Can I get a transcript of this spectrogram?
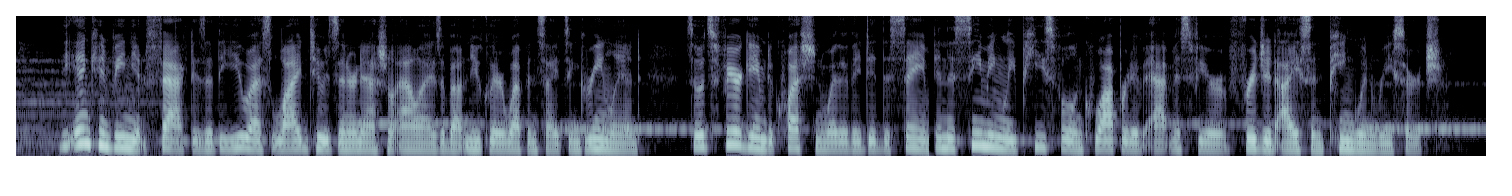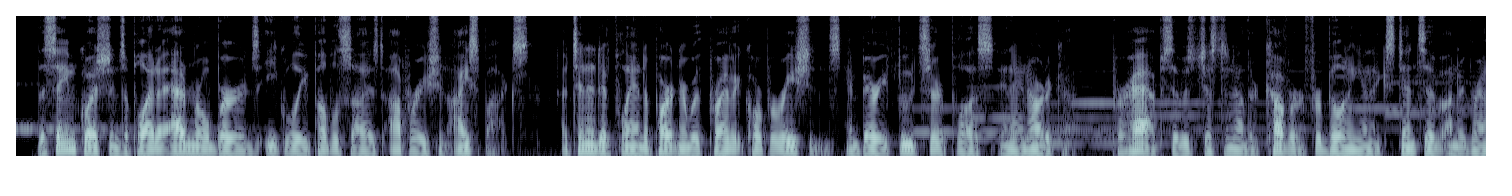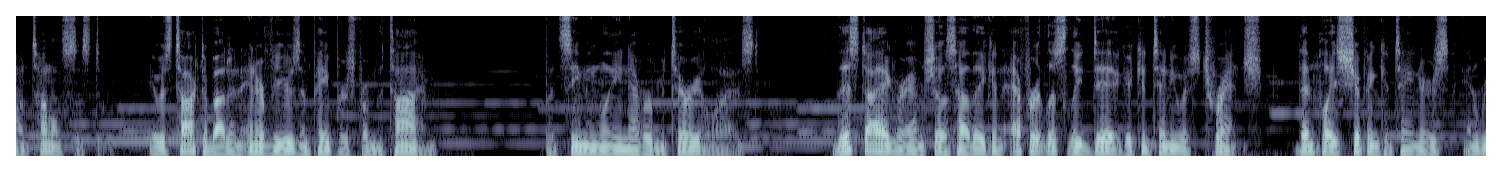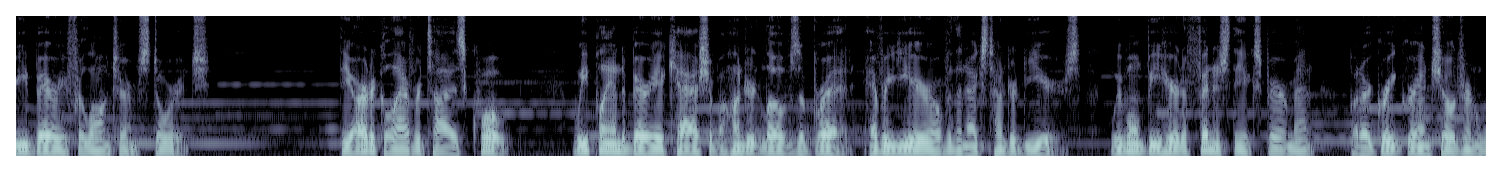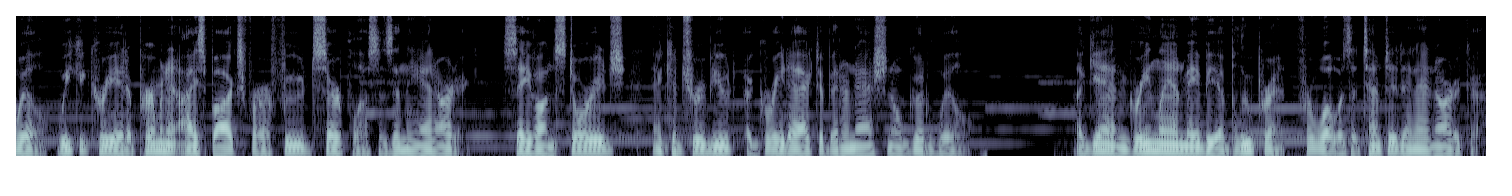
The inconvenient fact is that the U.S. lied to its international allies about nuclear weapon sites in Greenland so it's fair game to question whether they did the same in the seemingly peaceful and cooperative atmosphere of frigid ice and penguin research. The same questions apply to Admiral Byrd's equally publicized Operation Icebox, a tentative plan to partner with private corporations and bury food surplus in Antarctica. Perhaps it was just another cover for building an extensive underground tunnel system. It was talked about in interviews and papers from the time, but seemingly never materialized. This diagram shows how they can effortlessly dig a continuous trench, then place shipping containers and rebury for long-term storage. The article advertised, quote, we plan to bury a cache of 100 loaves of bread every year over the next 100 years. We won't be here to finish the experiment, but our great grandchildren will. We could create a permanent icebox for our food surpluses in the Antarctic save on storage, and contribute a great act of international goodwill. Again, Greenland may be a blueprint for what was attempted in Antarctica.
